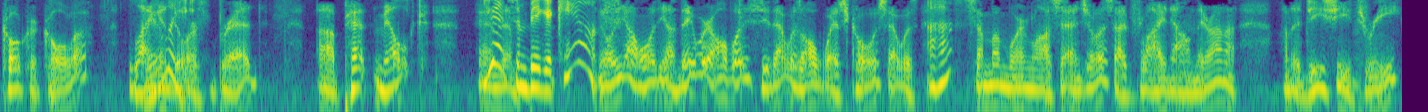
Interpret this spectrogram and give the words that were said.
Coca Cola, Langendorf bread, uh, Pet Milk, you had um, some big accounts. Oh yeah, well yeah, they were all. See, that was all West Coast. That was Uh-huh. some of them were in Los Angeles. I'd fly down there on a on a DC three,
